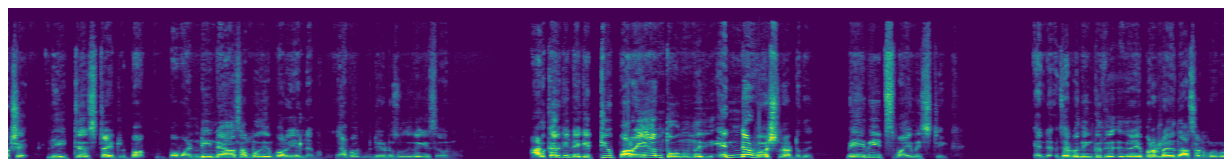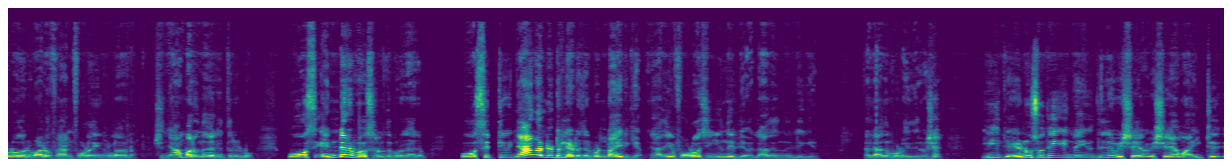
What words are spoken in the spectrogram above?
പക്ഷേ ലേറ്റസ്റ്റ് ആയിട്ടുള്ള ഇപ്പം ഇപ്പോൾ വണ്ടീന്റെ ആ സമ്മതി പറയല്ല പറഞ്ഞു ഞാൻ ഇപ്പോൾ രേണുസൂദിന്റെ കേസാണ് പറഞ്ഞത്. ആൾക്കാർക്ക് നെഗറ്റീവ് പറയാൻ തോന്നുന്ന രീതി എന്റെ വേർഷൻ ആട്ടത് മേ ബി ഇറ്റ്സ് മൈ മിസ്റ്റേക്ക് എന്റെ ചിലപ്പോൾ നിങ്ങൾക്ക് ദാസൻ കോഴിക്കോട് ഒരുപാട് ഫാൻ ഫോളോയിങ് ഉള്ളതാണ്. പക്ഷെ ഞാൻ പറയുന്ന കാര്യത്തിലേ ഉള്ളൂ. പോസ് എന്റെ ഒരു പേഴ്സണൽ ഇത് പ്രകാരം പോസിറ്റീവ് ഞാൻ കണ്ടിട്ടില്ല കേട്ടോ. ചിലപ്പോൾ ഉണ്ടായിരിക്കാം. ഞാൻ അധികം ഫോളോ ചെയ്യുന്നില്ല. അല്ലാതെ ഒന്നും ഇല്ലെങ്കിൽ അല്ലാതെ ഫോളോ ചെയ്തില്ല. പക്ഷേ ഈ രേണുസുതി ഇതിന്റെ ഇതിന്റെ വിഷയ വിഷയമായിട്ട്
